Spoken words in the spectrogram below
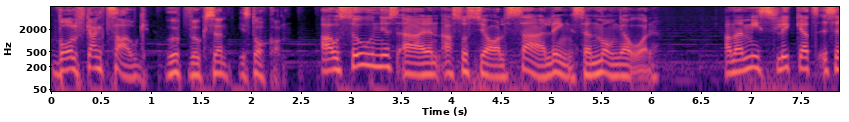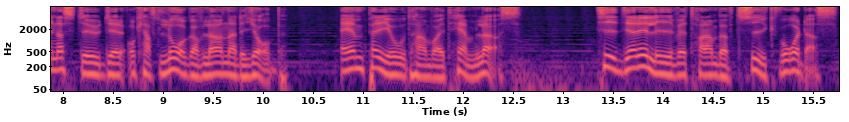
Wolfgang Zaug och uppvuxen i Stockholm. Ausonius är en asocial särling sedan många år. Han har misslyckats i sina studier och haft lågavlönade jobb. En period har han varit hemlös. Tidigare i livet har han behövt psykvårdas.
